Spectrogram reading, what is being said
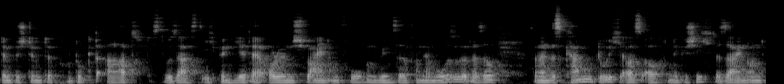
eine bestimmte Produktart, dass du sagst, ich bin hier der Orange Wein Amphorenwinzer von der Mosel oder so, sondern das kann durchaus auch eine Geschichte sein. Und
